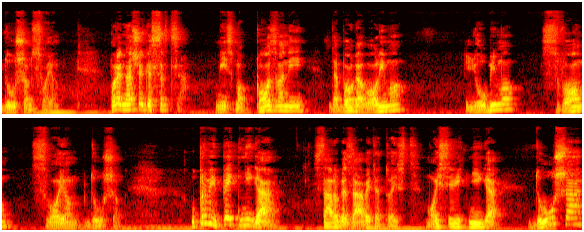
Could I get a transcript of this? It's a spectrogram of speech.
dušom svojom. Pored našeg srca, mi smo pozvani da Boga volimo, ljubimo svom svojom dušom. U prvi pet knjiga Staroga Zaveta, to jest Mojsevih knjiga, duša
